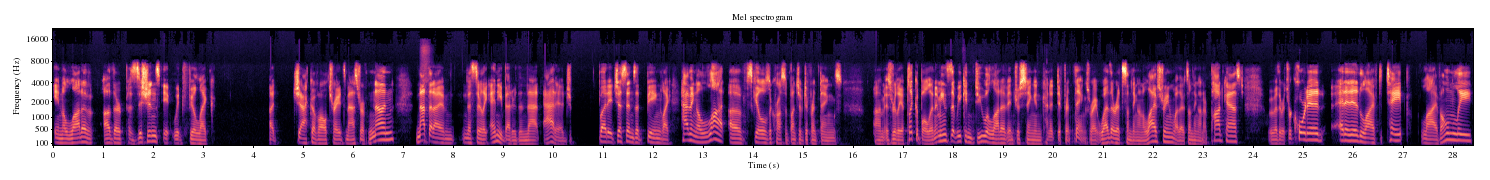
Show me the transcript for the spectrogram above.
in a lot of other positions, it would feel like a jack of all trades, master of none. Not that I am necessarily any better than that adage, but it just ends up being like having a lot of skills across a bunch of different things um, is really applicable. And it means that we can do a lot of interesting and kind of different things, right? Whether it's something on a live stream, whether it's something on a podcast, whether it's recorded, edited, live to tape, live only,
